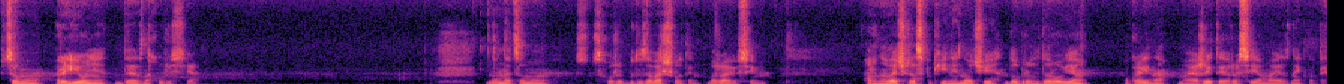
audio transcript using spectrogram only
в цьому регіоні, де знаходжусь я. Ну, на цьому, схоже, буду завершувати. Бажаю всім гарного вечора, спокійної ночі, доброго здоров'я. Україна має жити, Росія має зникнути.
